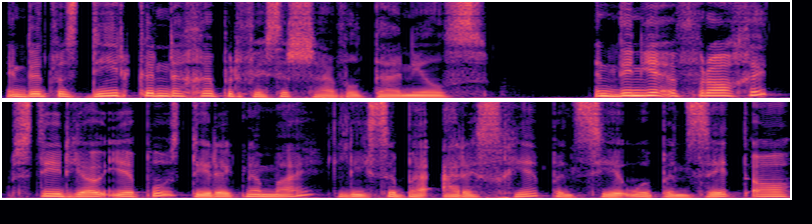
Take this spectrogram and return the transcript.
En dit was dierkundige professor Sewil Daniels. Indien jy 'n vraag het, stuur jou e-pos direk na my, lise@rsg.co.za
